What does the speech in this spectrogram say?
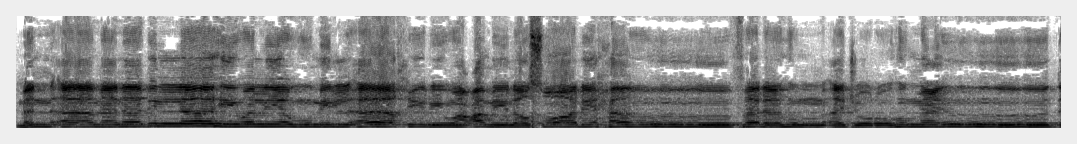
من آمن بالله واليوم الآخر وعمل صالحا فلهم أجرهم عند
